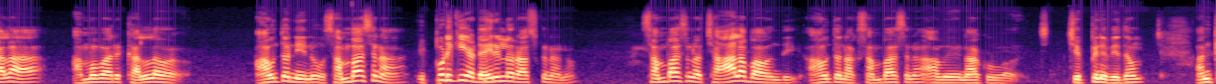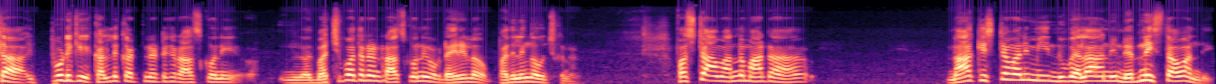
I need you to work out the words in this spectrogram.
కళ అమ్మవారి కళ్ళ ఆమెతో నేను సంభాషణ ఇప్పటికీ ఆ డైరీలో రాసుకున్నాను. సంభాషణ చాలా బాగుంది. ఆమెతో నాకు సంభాషణ ఆమె నాకు చెప్పిన విధం అంతా ఇప్పటికీ కళ్ళు కట్టినట్టుగా రాసుకొని అది మర్చిపోతానని రాసుకొని ఒక డైరీలో పదిలంగా ఉంచుకున్నాను. ఫస్ట్ ఆమె అన్న మాట నాకు ఇష్టం అని మీ నువ్వు ఎలా అని నిర్ణయిస్తావు? అంది.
